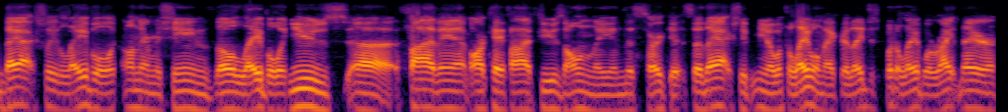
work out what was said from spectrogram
they actually label on their machines. They'll label use uh, five amp RK5 fuse only in this circuit. So they actually, you know, with the label maker, they just put a label right there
